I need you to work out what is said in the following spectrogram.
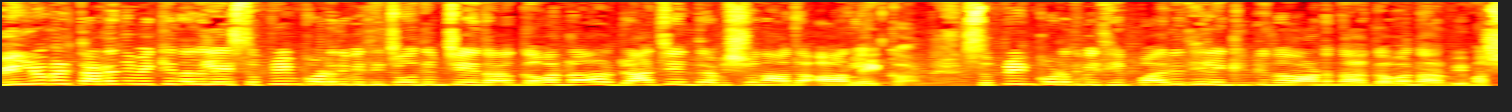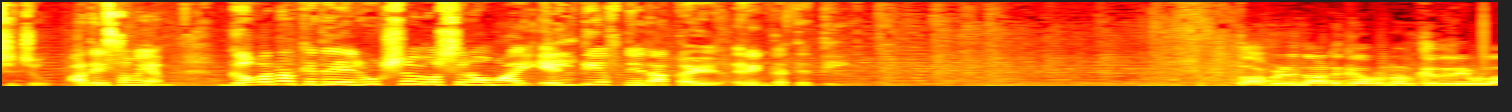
ബില്ലുകൾ തടഞ്ഞു വെക്കുന്നതിലെ സുപ്രീം കോടതി വിധി ചോദ്യം ചെയ്ത ഗവർണർ രാജേന്ദ്ര വിശ്വനാഥ് ആർലേക്കർ സുപ്രീം കോടതി വിധി പരിധി ലംഘിക്കുന്നതാണെന്ന് ഗവർണർ വിമർശിച്ചു. അതേസമയം ഗവർണർക്കെതിരെ രൂക്ഷ വിമർശനവുമായി എൽ നേതാക്കൾ രംഗത്തെത്തി. തമിഴ്നാട് ഗവർണർക്കെതിരെയുള്ള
